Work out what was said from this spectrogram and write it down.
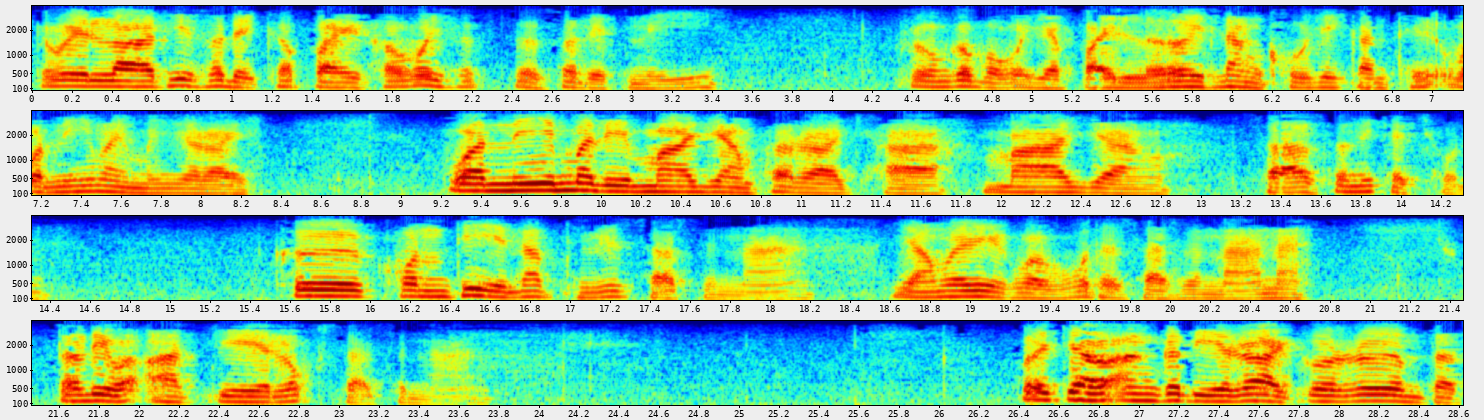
ก็เวลาที่เสด็จเข้าไปเขาก็จะเสด็จหนี พระองค์ก็บอกว่าอย่าไปเลย นั่งคุยกันเถอะวันนี้ไม่มีอะไร วันนี้ไม่ได้มาอย่างพระราชา มาอย่างศาสนิกชน คือคนที่นับถือศาสนา ยังไม่เรียกว่าพุทธศาสนานะต้องเรียกว่าอาเจลกศาสนาพระเจ้าอังกฤษราชก็เริ่มตัด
